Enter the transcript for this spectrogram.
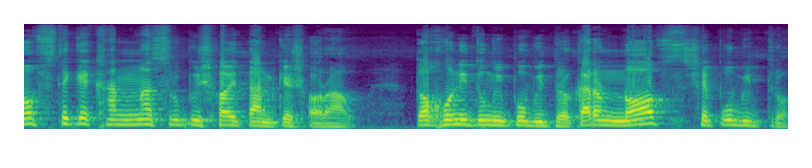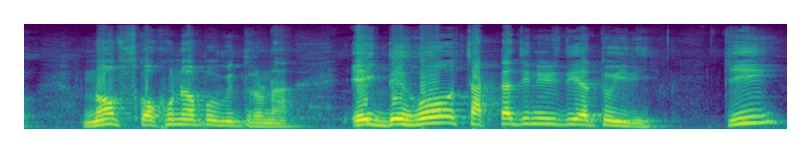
নফস থেকে খান্নাসরূপী শয়তানকে সরাও, তখনই তুমি পবিত্র। কারণ নফস সে পবিত্র। নফস কখনো অপবিত্র না। এই দেহ চারটা জিনিস দিয়ে তৈরি। কি?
